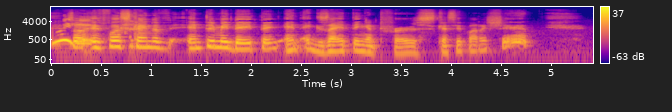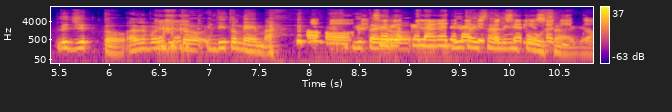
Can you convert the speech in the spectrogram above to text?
Uy. So, it was kind of intimidating and exciting at first. Kasi parang, shit, legit to. Alam mo, hindi to, hindi to mema. Oo. Hindi tayo- Seryo- kailangan na hindi tayo natin saling magseryoso pusa. dito.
